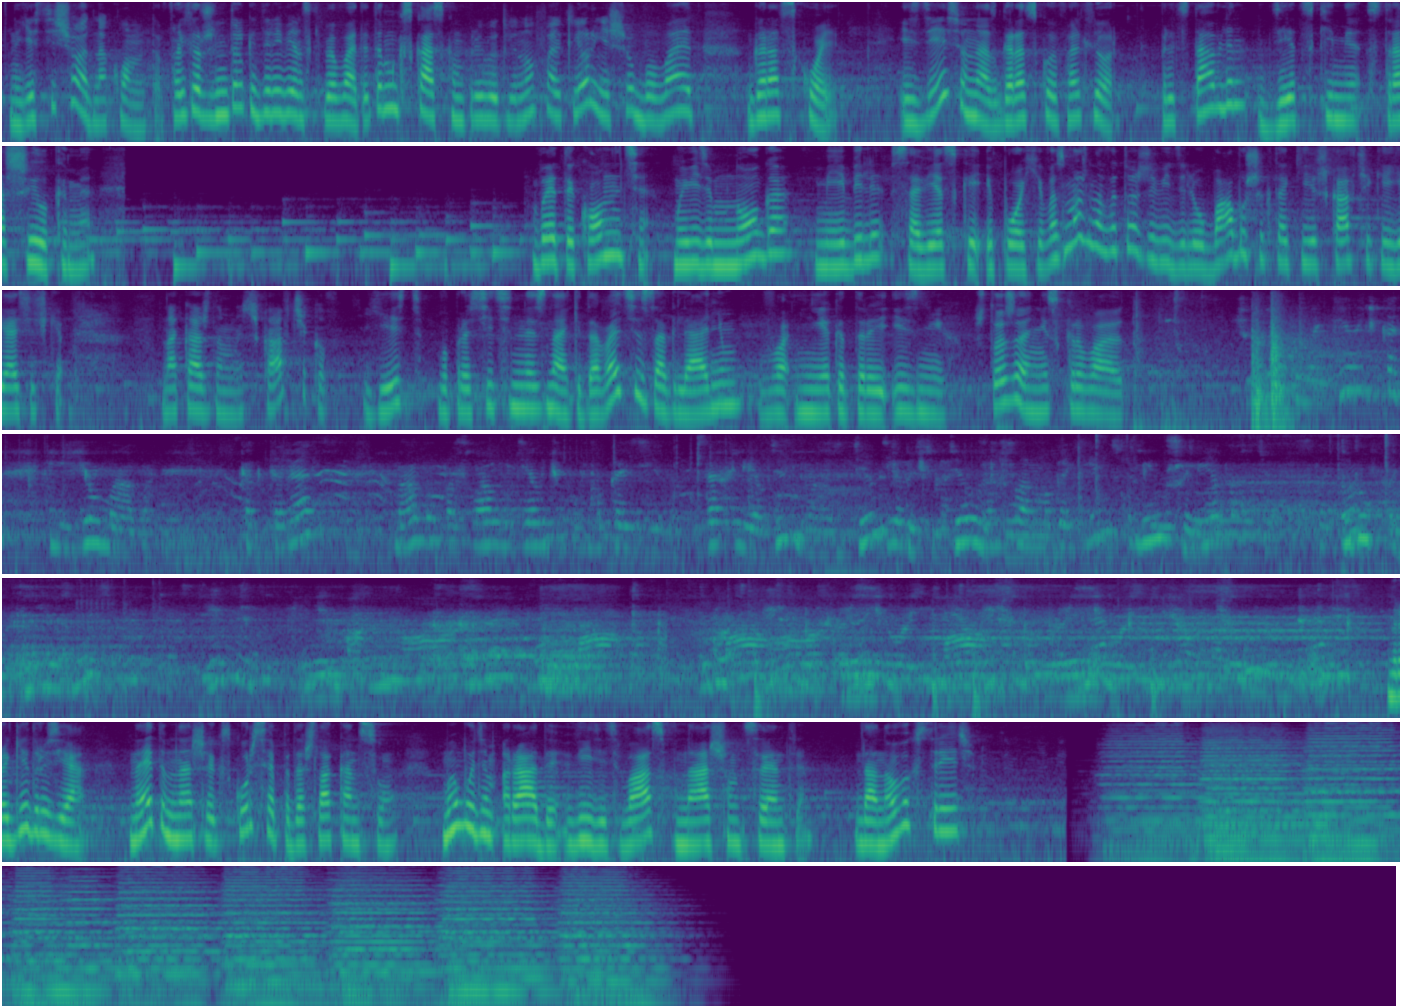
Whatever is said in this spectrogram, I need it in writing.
Но есть еще одна комната. Фольклор же не только деревенский бывает, это мы к сказкам привыкли, но фольклор еще бывает городской. И здесь у нас городской фольклор представлен детскими страшилками. В этой комнате мы видим много мебели советской эпохи. Возможно, вы тоже видели у бабушек такие шкафчики, ящички. На каждом из шкафчиков есть вопросительные знаки. Давайте заглянем в некоторые из них. Что же они скрывают? Жила была девочка и ее мама. Как-то раз мама послала девочку в магазин за хлебом. Девочка, сидела зашла в магазин, слушала хлеба, Дорогие друзья, на этом наша экскурсия подошла к концу. Мы будем рады видеть вас в нашем центре. До новых встреч!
